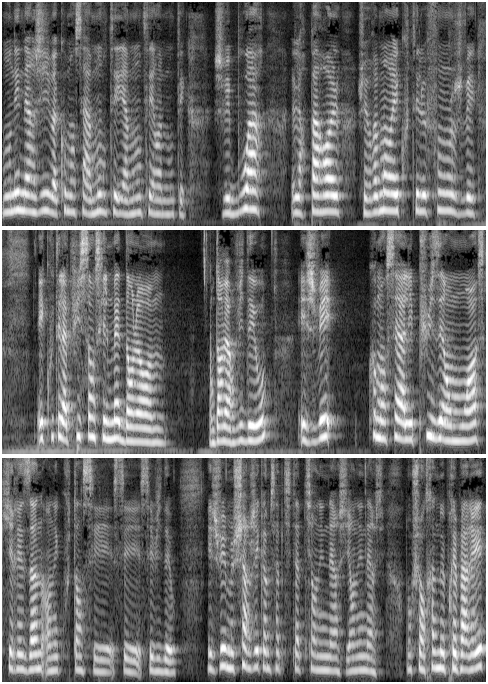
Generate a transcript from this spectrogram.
mon énergie va commencer à monter, à monter, à monter. Je vais boire leurs paroles, je vais vraiment écouter le fond, je vais écouter la puissance qu'ils mettent dans leur dans leurs vidéos et je vais commencer à aller puiser en moi ce qui résonne en écoutant ces, ces, ces vidéos et je vais me charger comme ça petit à petit en énergie, en énergie. Donc je suis en train de me préparer,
